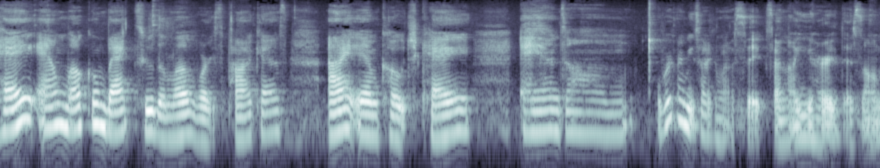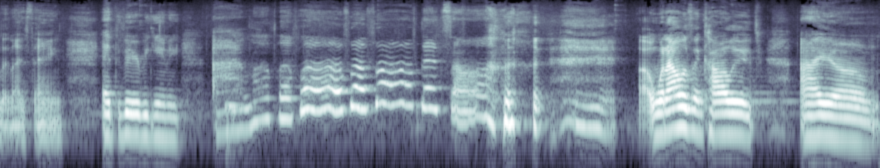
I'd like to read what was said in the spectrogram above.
Hey, and welcome back to the Love Works podcast. I am Coach K, and um, we're going to be talking about sex. I know you heard that song that I sang at the very beginning. I love, love, love, love, love that song. When I was in college, I um,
